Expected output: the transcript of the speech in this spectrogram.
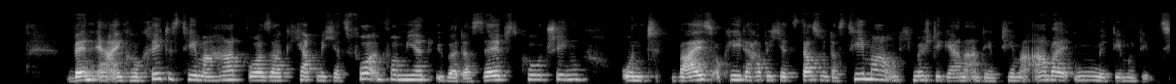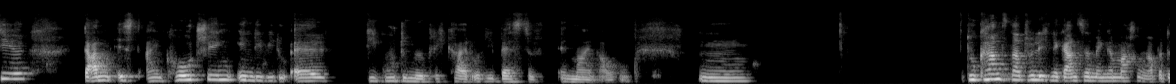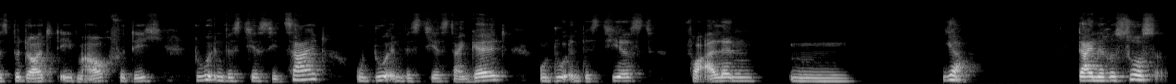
Wenn er ein konkretes Thema hat, wo er sagt, ich habe mich jetzt vorinformiert über das Selbstcoaching und weiß, okay, da habe ich jetzt das und das Thema und ich möchte gerne an dem Thema arbeiten mit dem und dem Ziel, dann ist ein Coaching individuell die gute Möglichkeit oder die beste in meinen Augen. Mm. Du kannst natürlich eine ganze Menge machen, aber das bedeutet eben auch für dich, du investierst die Zeit und du investierst dein Geld und du investierst vor allem, mm, ja, deine Ressource.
